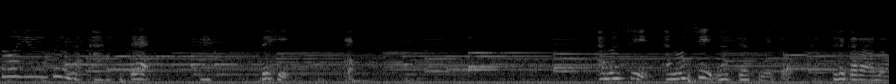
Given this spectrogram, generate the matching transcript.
そういう風な感じで、ね、ぜひ、楽しい、楽しい夏休みと、それからあの、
